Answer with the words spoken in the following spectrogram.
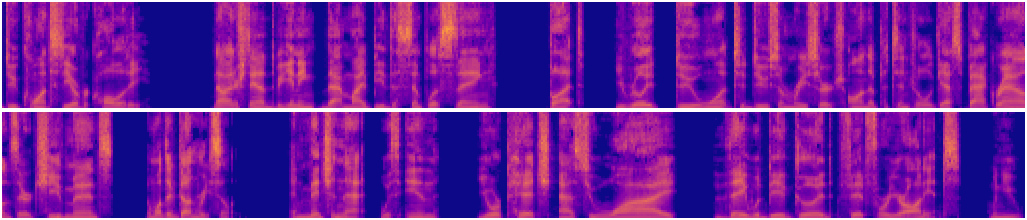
do quantity over quality. Now I understand at the beginning that might be the simplest thing, but you really do want to do some research on the potential guest backgrounds, their achievements, and what they've done recently and mention that within your pitch as to why they would be a good fit for your audience. When you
